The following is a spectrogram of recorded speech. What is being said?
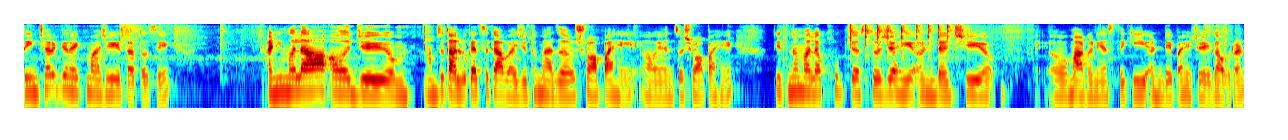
तीन चार गिराईक माझे येतातच आहे. आणि मला जे आमचं तालुक्याचं गाव आहे जिथं माझं शॉप आहे यांचं शॉप आहे तिथनं मला खूप जास्त जे आहे अंड्याची मागणी असते की अंडे पाहिजे गावरण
